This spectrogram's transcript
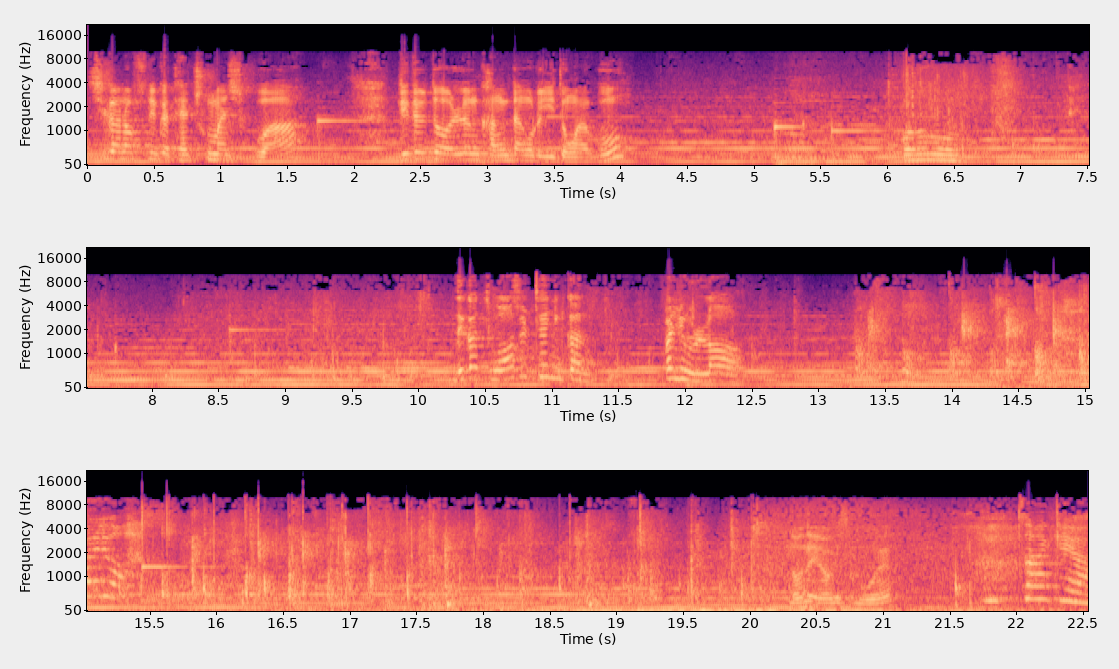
시간 없으니까 대충만 씻고 와. 니들도 얼른 강당으로 이동하고. 더러워. 내가 도와줄 테니까 빨리 올라. 빨리 와. 너네 여기서 뭐해? 깜짝이야.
